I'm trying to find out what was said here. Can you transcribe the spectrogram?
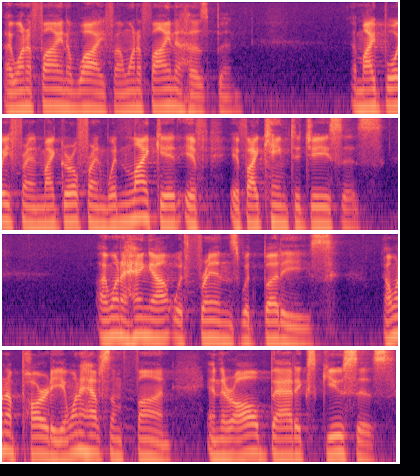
I want to find a wife, I want to find a husband. And my boyfriend, my girlfriend wouldn't like it if, if I came to Jesus. I want to hang out with friends, with buddies. I want to party. I want to have some fun. And they're all bad excuses.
